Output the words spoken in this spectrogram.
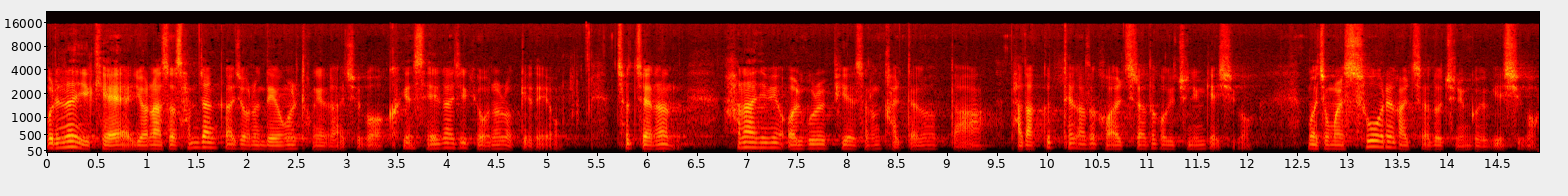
우리는 이렇게 요나서 3장까지 오는 내용을 통해 가지고 크게 세 가지 교훈을 얻게 돼요. 첫째는 하나님의 얼굴을 피해서는 갈 데가 없다. 바다 끝에 가서 거할지라도 거기 주님 계시고 뭐 정말 수월에 갈지라도 주님 거기 계시고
